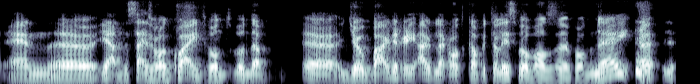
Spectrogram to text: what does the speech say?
En eh, ja, dat zijn ze gewoon kwijt. Want, want dat, eh, Joe Biden ging uitleggen wat kapitalisme was. eh, van, nee, eh,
